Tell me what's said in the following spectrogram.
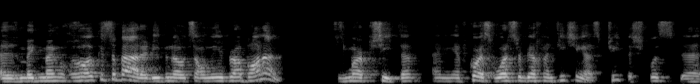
Make machlokas about it, even though it's only a drabana. It's more pshita. I mean, of course, what's Rabbi Yochanan teaching us? Pshita, shvus, uh,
